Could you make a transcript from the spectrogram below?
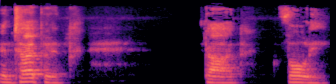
interpret God fully.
